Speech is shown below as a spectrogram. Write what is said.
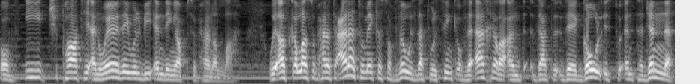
of each party and where they will be ending up subhanallah. We ask Allah subhanahu wa ta'ala to make us of those that will think of the akhirah and that their goal is to enter Jannah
